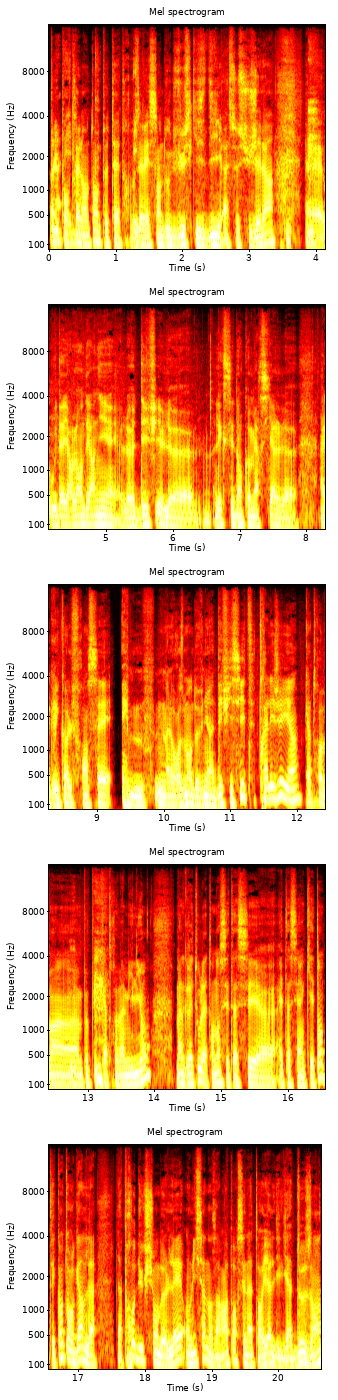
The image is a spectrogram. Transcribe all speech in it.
Plus pour très longtemps, peut-être. Vous avez sans doute vu ce qui se dit à ce sujet-là, euh, où d'ailleurs l'an dernier, le défi, le, l'excédent commercial euh, agricole français est malheureusement devenu un déficit très léger, hein, 80, un peu plus de 80 millions. Malgré tout, la tendance est assez, euh, est assez inquiétante. Et quand on regarde la, la production de lait, on lit ça dans un rapport sénatorial d'il y a deux ans.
